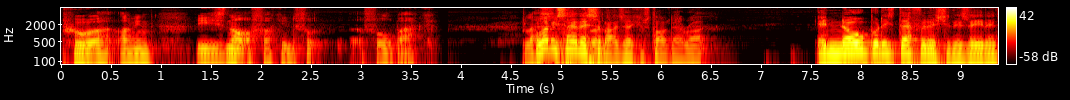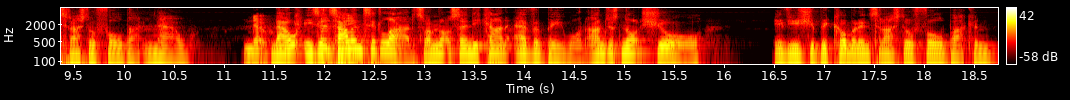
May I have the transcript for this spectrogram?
poor. I mean, he's not a fucking fu- fullback. Bless well, let me him, say this but- about Jacob Stockdale, right? In nobody's definition is he an international fullback now. No. Now He he's a could be. talented lad, so I'm not saying he can't ever be one. I'm just not sure if you should become an international fullback and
